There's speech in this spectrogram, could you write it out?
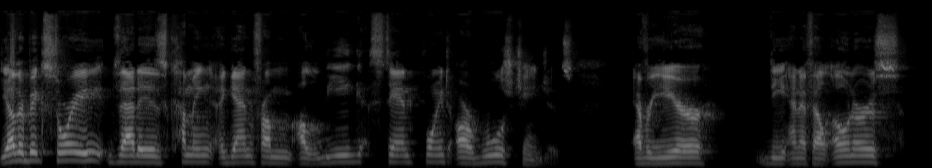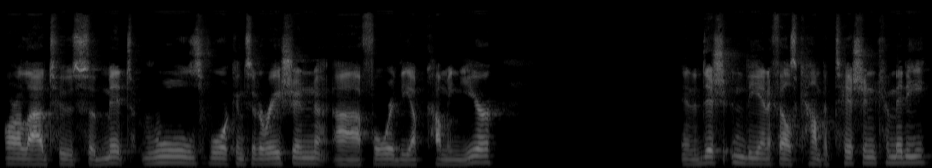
The other big story that is coming again from a league standpoint are rules changes. Every year, the NFL owners are allowed to submit rules for consideration uh, for the upcoming year. In addition, the NFL's competition committee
